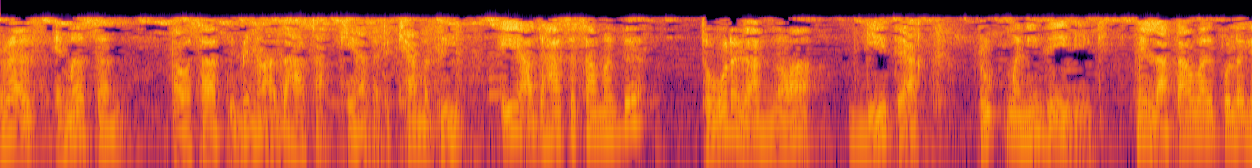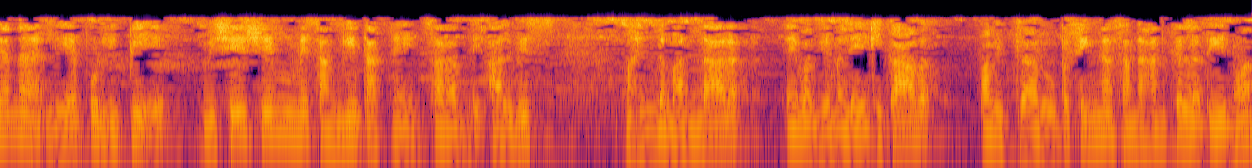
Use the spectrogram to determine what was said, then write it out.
රැල්ෆ් එමර්සන් පවසා තිබෙන අදහසක් කියන්නට කැමති. ඒ අදහස සමග තෝරගන්නවා ගීතයක් රුක්මනී දේවියගේ. මේ ලතාවල් පොළ ගැන ලියපු ලිපියේ විශේෂයෙන් මේ සංගීතඥයින් සරද්දි අල්විස් මහින්ද බණ්ඩාර ඒ වගේම ලේඛිකාව පවිත්‍රා රූපසිංහ සඳහන් කරලා තියෙනවා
